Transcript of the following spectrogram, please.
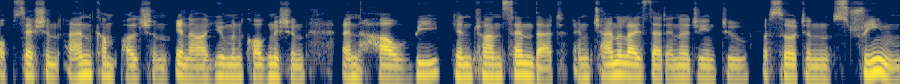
obsession and compulsion in our human cognition and how we can transcend that and channelize that energy into a certain stream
